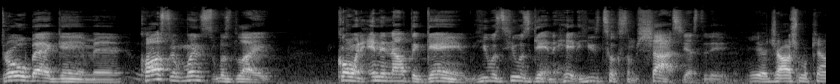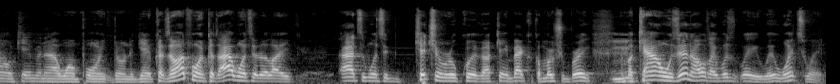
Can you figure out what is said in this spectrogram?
Throwback game, man. Carson Wentz was like going in and out the game. He was he was getting hit. He took some shots yesterday. Yeah, Josh McCown came in at one point during the game. Because at one point, because I went to the like, I had to went to the kitchen real quick. I came back to commercial break. And Mm-hmm. McCown was in. I was like, what's, wait, where Wentz went?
